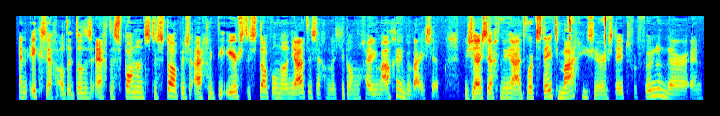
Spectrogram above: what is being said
en ik zeg altijd, dat is echt de spannendste stap. Is eigenlijk die eerste stap om dan ja te zeggen, omdat je dan nog helemaal geen bewijs hebt. Dus jij zegt nu ja, het wordt steeds magischer, steeds vervullender en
